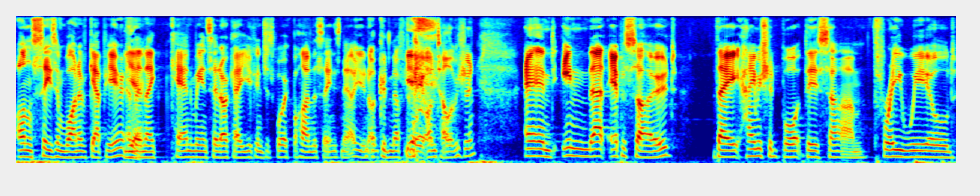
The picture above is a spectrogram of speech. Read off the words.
on season one of Gap Year, and Yeah. then they canned me and said, "Okay, you can just work behind the scenes now. You're not good enough to be on television." And in that episode, they Hamish had bought this um, three wheeled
